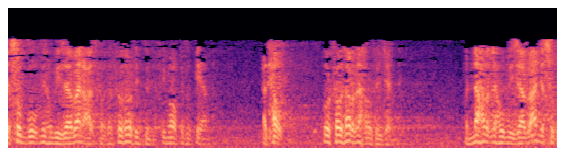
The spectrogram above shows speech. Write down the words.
يصب منه بزابان على الكوثر. الكوثر في الدنيا في موقف القيامة. الحوض. والكوثر نهر في الجنة. والنهر له ميزابان يصب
